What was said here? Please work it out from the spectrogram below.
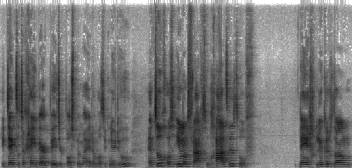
Ik denk dat er geen werk beter past bij mij dan wat ik nu doe. En toch, als iemand vraagt hoe gaat het of ben je gelukkig, dan.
